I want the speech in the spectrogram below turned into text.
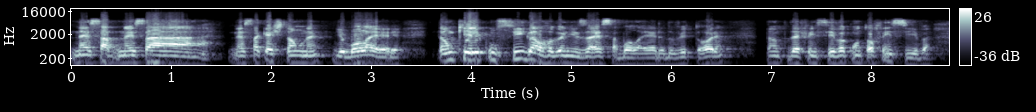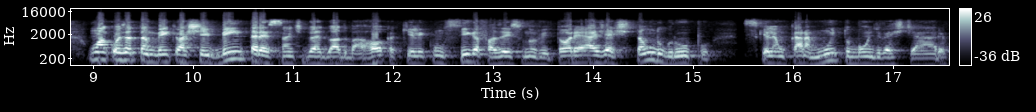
nessa, nessa, nessa questão né, de bola aérea. Então, que ele consiga organizar essa bola aérea do Vitória, tanto defensiva quanto ofensiva. Uma coisa também que eu achei bem interessante do Eduardo Barroca, que ele consiga fazer isso no Vitória, é a gestão do grupo. Diz que ele é um cara muito bom de vestiário,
